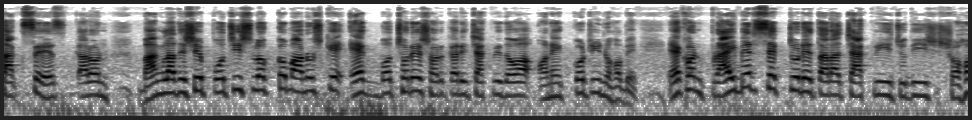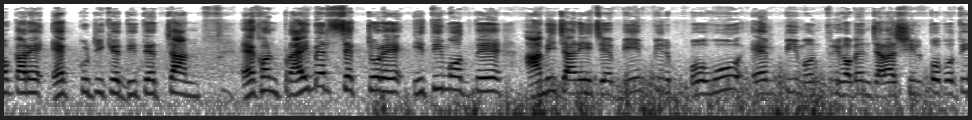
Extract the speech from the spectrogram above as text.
সাকসেস কারণ বাংলাদেশে পঁচিশ লক্ষ মানুষকে এক বছরে সরকারি চাকরি দেওয়া অনেক কঠিন হবে। এখন প্রাইভেট সেক্টরে তারা চাকরি যদি সহকারে এক কোটিকে দিতে চান এখন প্রাইভেট সেক্টরে ইতিমধ্যে আমি জানি যে বিএনপির বহু এমপি মন্ত্রী হবেন যারা শিল্পপতি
